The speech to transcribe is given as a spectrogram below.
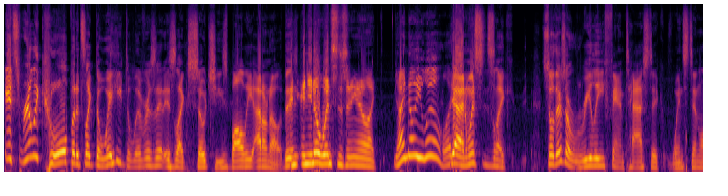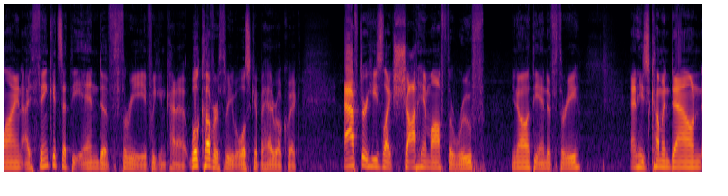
it's really cool, but it's like the way he delivers it is like so cheesebally. I don't know. This- And, and you know Winston's sitting there like, yeah, I know you will. Like, yeah, and Winston's like, so there's a really fantastic Winston line. I think it's at the end of three. If we can kind of, we'll cover three, but we'll skip ahead real quick. After he's like shot him off the roof, you know, at the end of three, and he's coming down,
